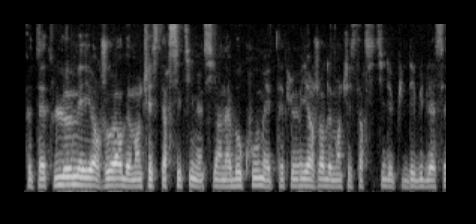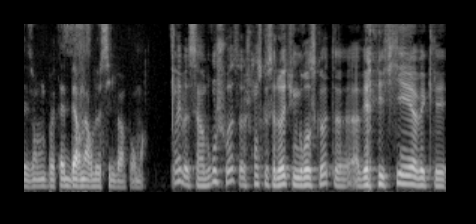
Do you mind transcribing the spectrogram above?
peut-être le meilleur joueur de Manchester City, même s'il y en a beaucoup, mais peut-être le meilleur joueur de Manchester City depuis le début de la saison, peut-être Bernardo Silva pour moi. Oui, bah, c'est un bon choix. Ça. Je pense que ça doit être une grosse cote euh, à vérifier avec les,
